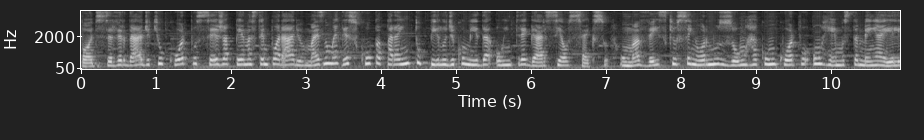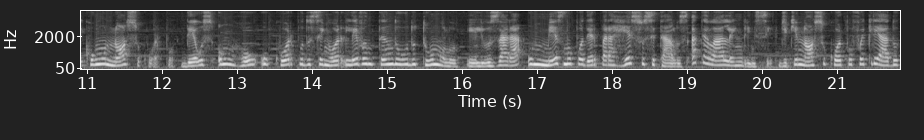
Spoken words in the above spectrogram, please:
pode ser verdade que o corpo seja apenas temporário, mas não é desculpa para entupi-lo de comida ou entregar-se ao sexo. Uma vez que o Senhor nos honra com o corpo, honremos também a Ele com o nosso corpo. Deus honrou o corpo do Senhor levantando-o do túmulo. Ele usará o mesmo poder para ressuscitá-los. Até lá, lembrem-se de que nosso corpo foi criado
